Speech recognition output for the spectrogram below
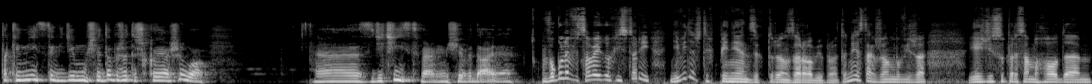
takie miejsce, gdzie mu się dobrze też kojarzyło e, z dzieciństwem, mi się wydaje. W ogóle w całej jego historii nie widać tych pieniędzy, które on zarobił. Prawda? To nie jest tak, że on mówi, że jeździ super samochodem,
